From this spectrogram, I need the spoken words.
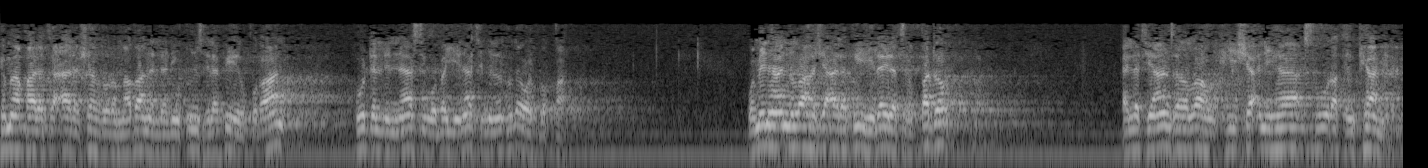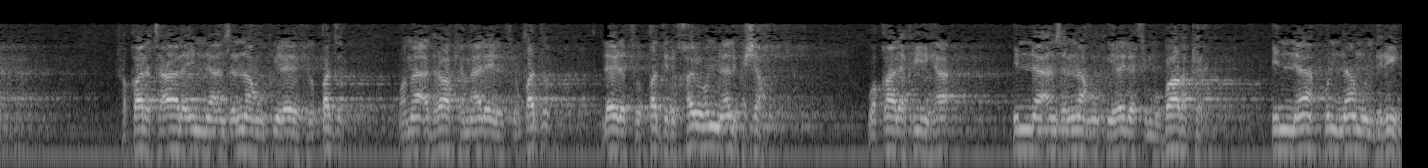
كما قال تعالى شهر رمضان الذي أنزل فيه القرآن هدى للناس وبينات من الهدى والفرقان. ومنها أن الله جعل فيه ليلة القدر التي أنزل الله في شأنها سورة كاملة. فقال تعالى إنا أنزلناه في ليلة القدر وما أدراك ما ليلة القدر؟ ليلة القدر خير من ألف شهر. وقال فيها إنا أنزلناه في ليلة مباركة إنا كنا منذرين.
